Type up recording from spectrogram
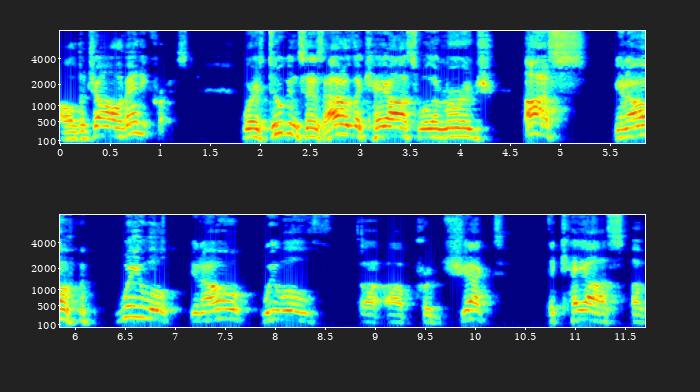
Al-Dajjal of Antichrist. Whereas Dugin says out of the chaos will emerge us, you know, we will, you know, we will, uh, uh, project the chaos of,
